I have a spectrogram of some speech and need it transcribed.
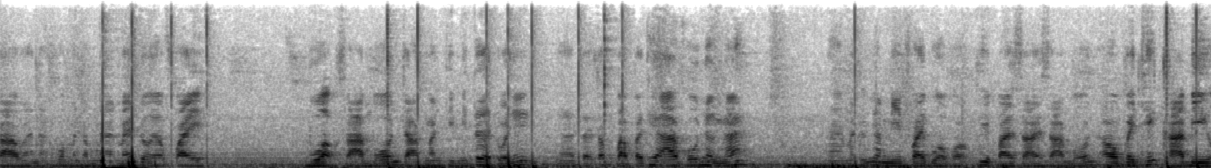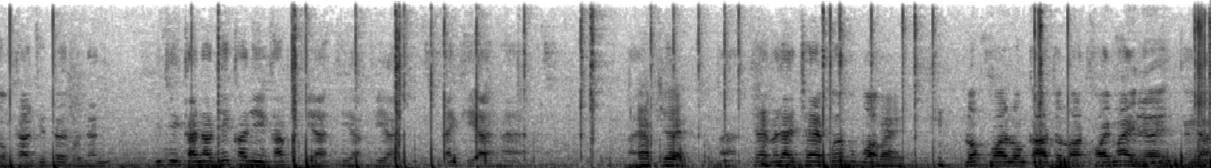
กาวนั้นนะว่ามันทำงานไหมโดยเอาไฟบวก 3 โวลต์จากมัลติมิเตอร์ตัวนี้นะแต่ต้องปรับไปที่ R คูณหนึ่งนะนะมันถึงจะมีไฟบวกออกที่ปลายสาย 3 โวลต์เอาไปทิศขา B ของทรานซิสเตอร์ตัวนั้น วิธีการเอาทิศก็นี่ครับเคลียร์เคลียร์เคลียร์ให้เคลียร์อ่าห้ามแช่อ่าแช่ไม่ได้แช่ปุ๊บบวก ไม่ ลบคอยลงกาวตลอดคอยไหม้เลยก็ยัง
